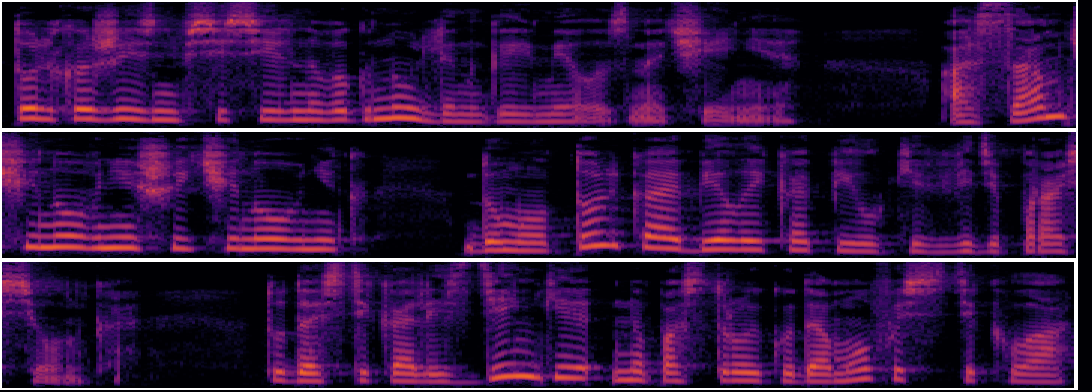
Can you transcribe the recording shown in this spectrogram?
Только жизнь всесильного Гнуллинга имела значение. А сам чиновнейший чиновник думал только о белой копилке в виде поросенка. Туда стекались деньги на постройку домов из стекла,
